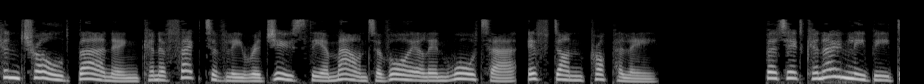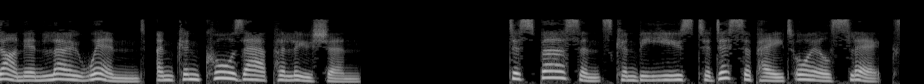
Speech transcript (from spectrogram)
Controlled burning can effectively reduce the amount of oil in water, if done properly. But it can only be done in low wind, and can cause air pollution. Dispersants can be used to dissipate oil slicks.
